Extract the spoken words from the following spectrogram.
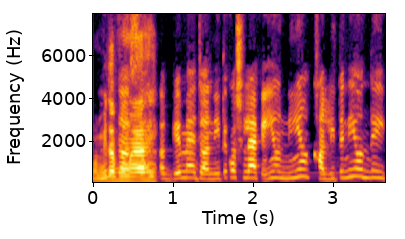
ਮੰਮੀ ਦਾ ਫੋਨ ਆਇਆ ਸੀ। ਦੱਸ ਅੱਗੇ ਮੈਂ ਜਾਨੀ ਤੇ ਕੁਛ ਲੈ ਕੇ ਹੀ ਆਉਣੀ ਆ ਖਾਲੀ ਤੇ ਨਹੀਂ ਆਉਂਦੀ।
